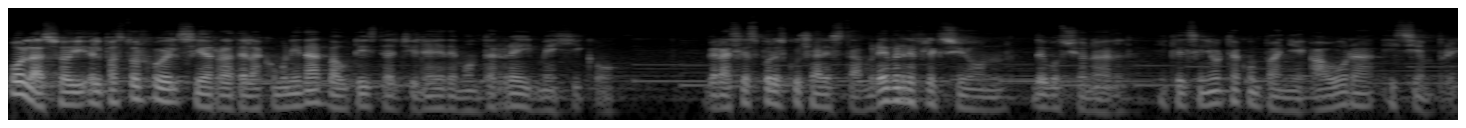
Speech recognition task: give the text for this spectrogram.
Hola, soy el pastor Joel Sierra de la comunidad bautista Jiré de Monterrey, México. Gracias por escuchar esta breve reflexión devocional y que el Señor te acompañe ahora y siempre.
